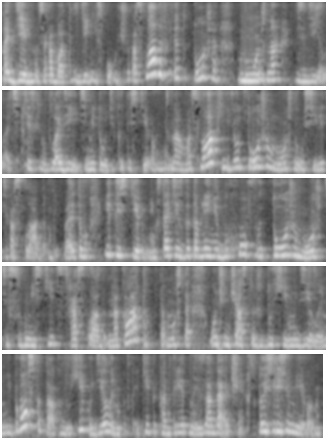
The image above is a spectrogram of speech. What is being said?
отдельно зарабатывать деньги с помощью раскладов, это тоже можно сделать. Если вы владеете методикой тестирования на маслах, ее тоже можно усилить раскладом. Поэтому и тестирование. Кстати, изготовление духов вы тоже можете совместить с раскладом на картах, потому что очень часто же духи мы делаем не просто так, а духи мы делаем под какие-то конкретные задачи. То есть резюмируем.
